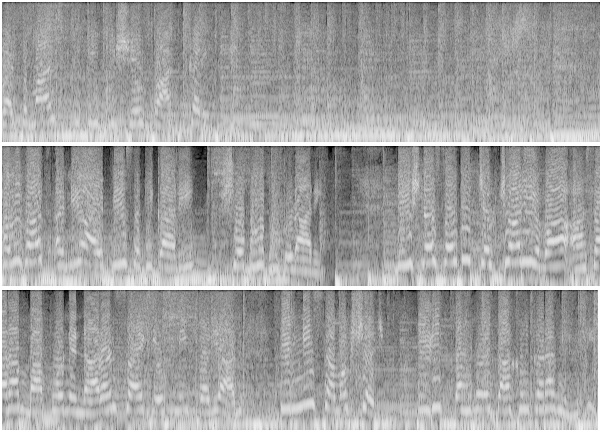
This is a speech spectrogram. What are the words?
વર્તમાન સ્થિતિ વિશે વાત કરી હવે વાત અન્ય આઈપીએસ અધિકારી શોભા ભૂતડાની. દેશના સૌથી ચકચારી એવા આસારામ બાપુ અને નારાયણ સાંઈ કેસની ફરિયાદ તેમની સમક્ષ જ પીડિત બહેનોએ દાખલ કરાવી હતી.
